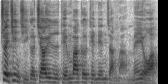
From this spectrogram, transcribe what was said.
最近几个交易日，联发科天天涨吗？没有啊。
